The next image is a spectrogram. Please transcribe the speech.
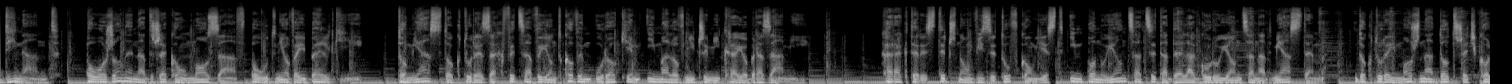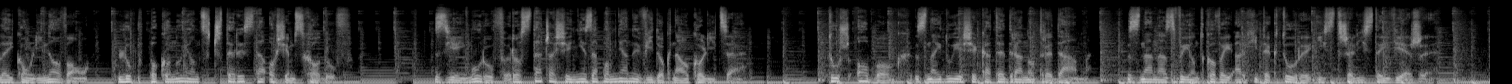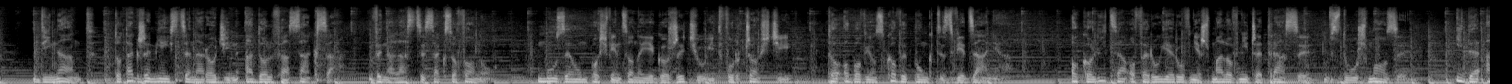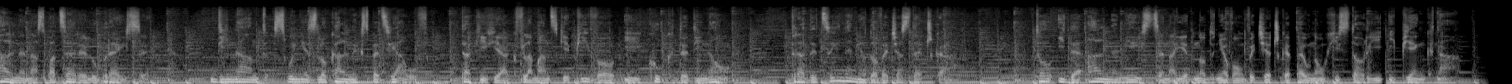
Dinant, położone nad rzeką Moza w południowej Belgii, to miasto, które zachwyca wyjątkowym urokiem i malowniczymi krajobrazami. Charakterystyczną wizytówką jest imponująca cytadela górująca nad miastem, do której można dotrzeć kolejką linową lub pokonując 408 schodów. Z jej murów roztacza się niezapomniany widok na okolice. Tuż obok znajduje się katedra Notre Dame, znana z wyjątkowej architektury i strzelistej wieży. Dinant to także miejsce narodzin Adolfa Saxa, wynalazcy saksofonu. Muzeum poświęcone jego życiu i twórczości to obowiązkowy punkt zwiedzania. Okolica oferuje również malownicze trasy wzdłuż mozy, idealne na spacery lub rejsy. Dinant słynie z lokalnych specjałów, takich jak flamandzkie piwo i Coq de Dinan, tradycyjne miodowe ciasteczka. To idealne miejsce na jednodniową wycieczkę pełną historii i piękna.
